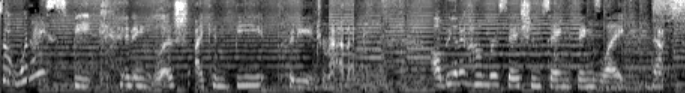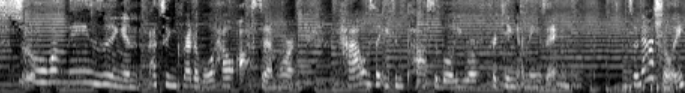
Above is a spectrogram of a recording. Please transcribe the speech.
So, when I speak in English, I can be pretty dramatic. I'll be in a conversation saying things like, that's so amazing, and that's incredible, how awesome, or how is that even possible, you are freaking amazing. So, naturally,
